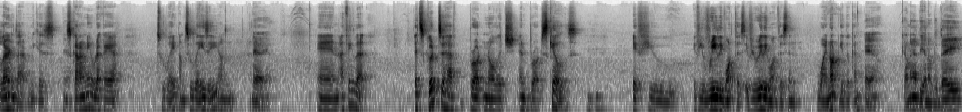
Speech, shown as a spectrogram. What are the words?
learned that because Yeah. sekarang nih udah kayak too late. I'm too lazy. I'm Yeah, yeah. and I think that it's good to have broad knowledge and broad skills if you if you really want this. If you really want this, then why not gitu kan? Yeah. Karena at the end of the day,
